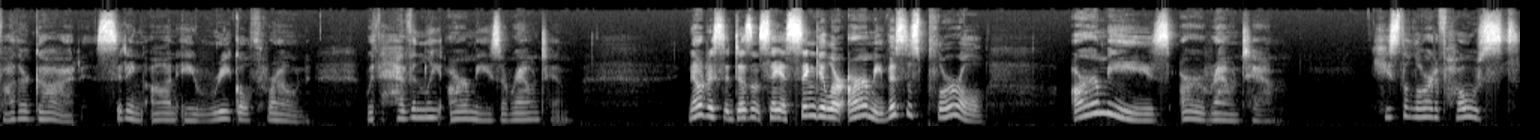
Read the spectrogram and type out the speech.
Father God sitting on a regal throne with heavenly armies around him. Notice it doesn't say a singular army, this is plural. Armies are around him. He's the Lord of hosts.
